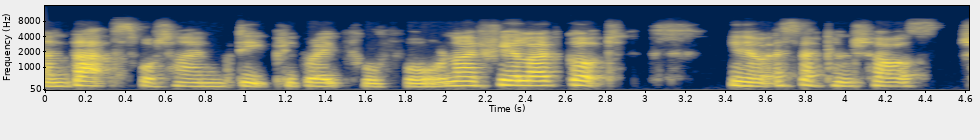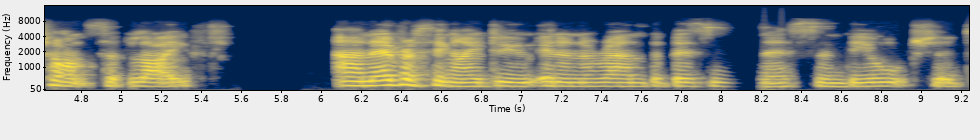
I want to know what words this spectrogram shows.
And that's what I'm deeply grateful for. And I feel I've got, you know, a second chance chance at life. And everything I do in and around the business and the orchard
